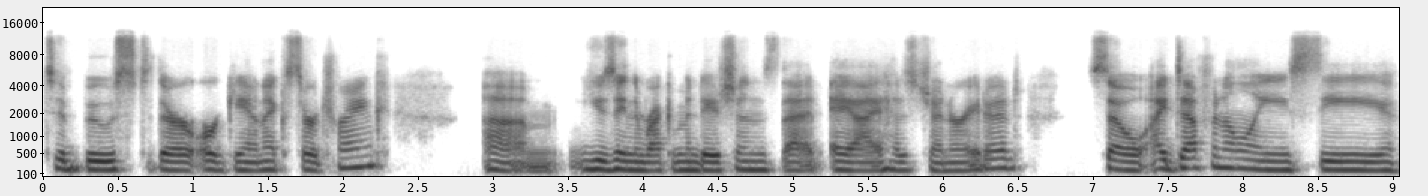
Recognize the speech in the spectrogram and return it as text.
to boost their organic search rank um, using the recommendations that AI has generated. So I definitely see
